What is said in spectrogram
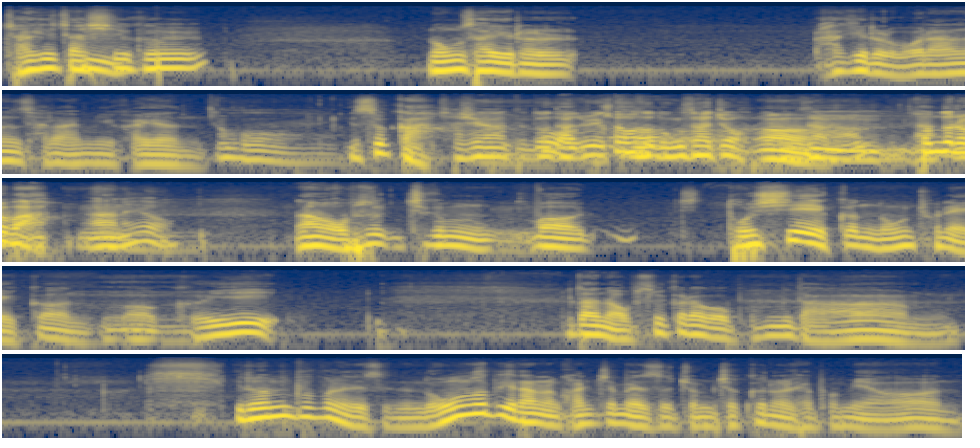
자기 자식을 농사일을 하기를 원하는 사람이 과연 오. 있을까? 자식한테 너 어, 나중에 저- 커서 농사죠. 어. 사람. 음, 손 들어봐. 안 해요. 난 없을 지금 뭐 도시에 있건 농촌에 있건 뭐 거의 일단 없을 거라고 봅니다. 이런 부분에 대해서 농업이라는 관점에서 좀 접근을 해보면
